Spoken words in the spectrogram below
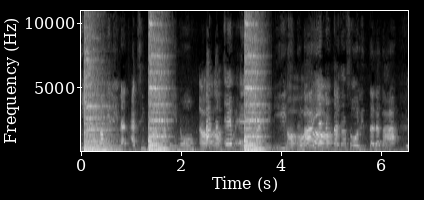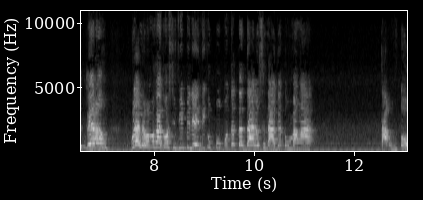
Kiko Pangilinan at si Bang Aquino. Oo. At ang MS list. Oo. Diba? Yan ang talagang solid talaga. Pero, wala namang magagawa si VP Lenny kung pupunta at dadalo sa naga tong mga taong to.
